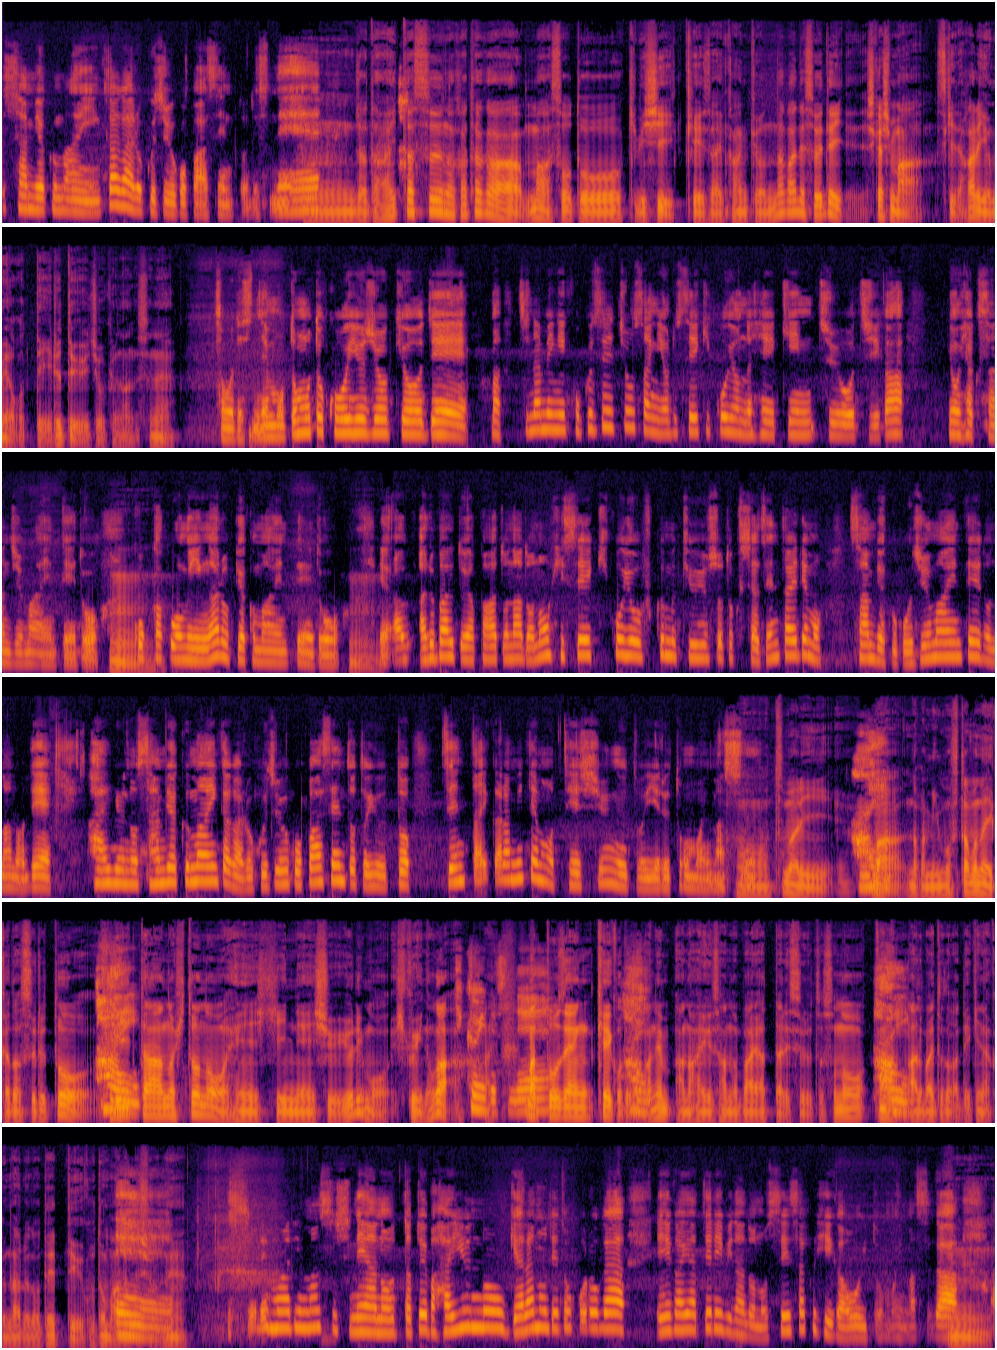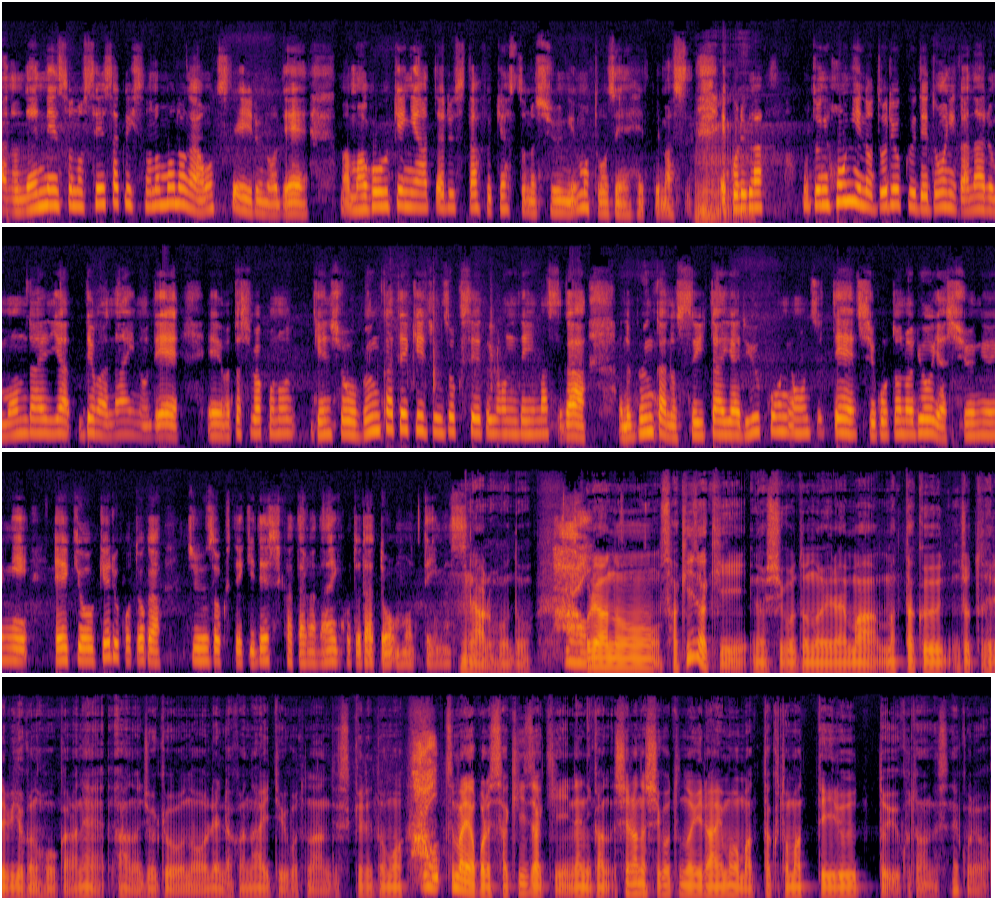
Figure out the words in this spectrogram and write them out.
300万円以下が65%ですね。うんじゃあ大多数の方がまあ相当厳しい経済環境の中でそれでしかしまあ好きだから夢を追っているという状況なんですね。そうですね。もともとこういう状況で、まあ、ちなみに国税調査による正規雇用の平均中央値が430万円程度、うん。国家公務員が600万円程度、うん。えアアルバイトやパートなどの非正規雇用を含む給与所得者全体でも350万円程度なので俳優の300万以下が65%というと全体から見ても低収入と言えると思います。つまり、はい。まあなんか身も蓋もない言い方をすると、はい。フリーターの人の平均年収よりも低いのが低いですね。はいまあ、当然稽古とかがね、あの俳優さんの場合あったりするとそのアルバイトとかできなくなるのでっていうこともあるんでしょうね。それもありますしね。あの例えば俳優のギャラの出所が映画やテレビなどの制作費が多いと思いますが、うん。あの年々その制作費そのものが落ちているので、まあ、孫受けにあたるスタッフキャストの収入も当然減ってます。えこれが本当に本人の努力でどうにかなる問題やではないので、えー私はこの現象を文化的従属性と呼んでいますがあの文化の衰退や流行に応じて仕事の量や収入に影響を受けることが従属的で仕方がないことだと思っています。なるほど。はいこれあの先々の仕事の依頼まあ全くちょっとテレビ局の方からねあの状況の連絡がないということなんですけれどもはいつまりはこれ先々何かしらの仕事の依頼も全く止まっているということなんですねこれは。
